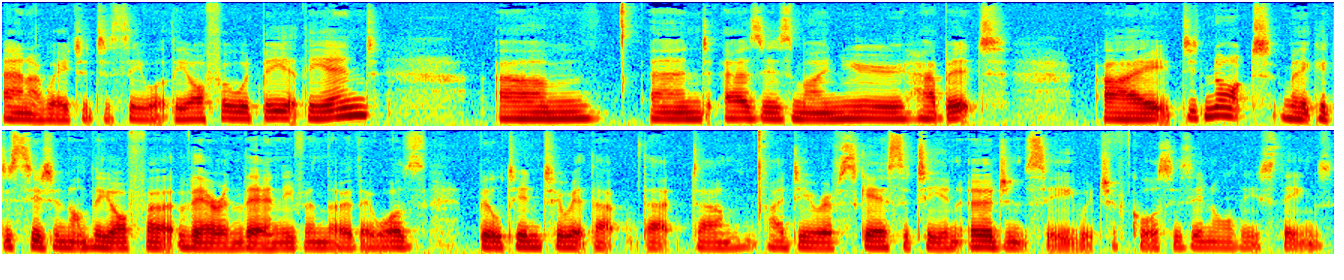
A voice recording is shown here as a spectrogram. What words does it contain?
And I waited to see what the offer would be at the end. Um, and as is my new habit, I did not make a decision on the offer there and then, even though there was built into it that that um, idea of scarcity and urgency, which of course is in all these things.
